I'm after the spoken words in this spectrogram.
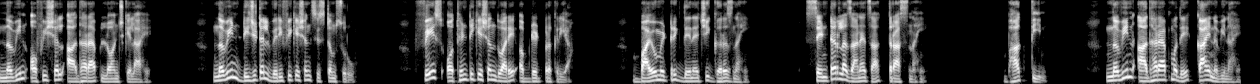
नवीन ऑफिशियल आधार ॲप लॉन्च केला आहे. नवीन डिजिटल व्हेरिफिकेशन सिस्टम सुरू. फेस ऑथेंटिकेशनद्वारे अपडेट प्रक्रिया. बायोमेट्रिक देण्याची गरज नाही. सेंटरला जाण्याचा त्रास नाही. भाग तीन. नवीन आधार ॲपमध्ये काय नवीन आहे?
